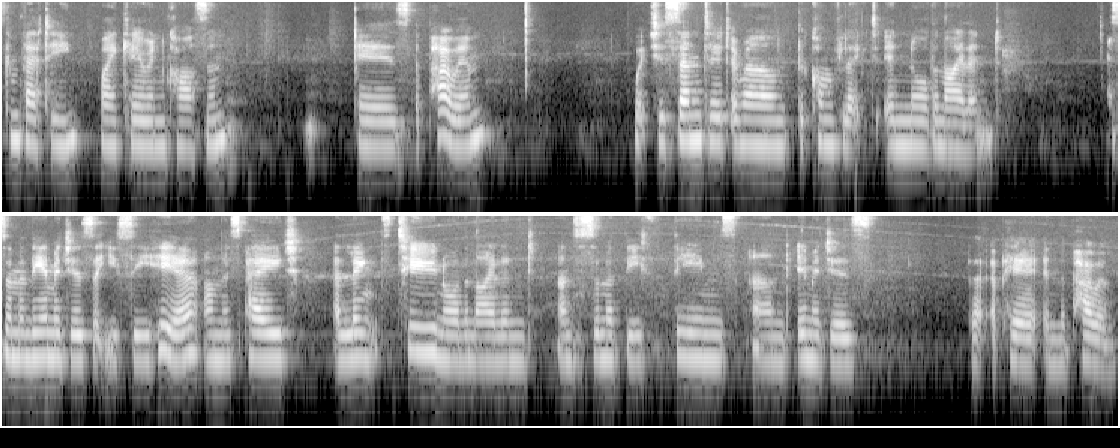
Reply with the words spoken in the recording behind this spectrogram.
Confetti by Ciaran Carson is a poem which is centred around the conflict in Northern Ireland. Some of the images that you see here on this page are linked to Northern Ireland and to some of the themes and images that appear in the poem.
